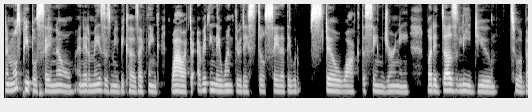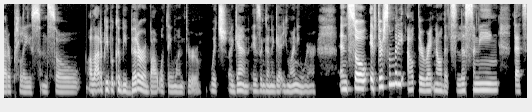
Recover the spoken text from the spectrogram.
And most people say no. And it amazes me because I think, wow, after everything they went through, they still say that they would still walk the same journey. But it does lead you to a better place. And so a mm. lot of people could be bitter about what they went through, which again isn't going to get you anywhere. And so if there's somebody out there right now that's listening, that's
